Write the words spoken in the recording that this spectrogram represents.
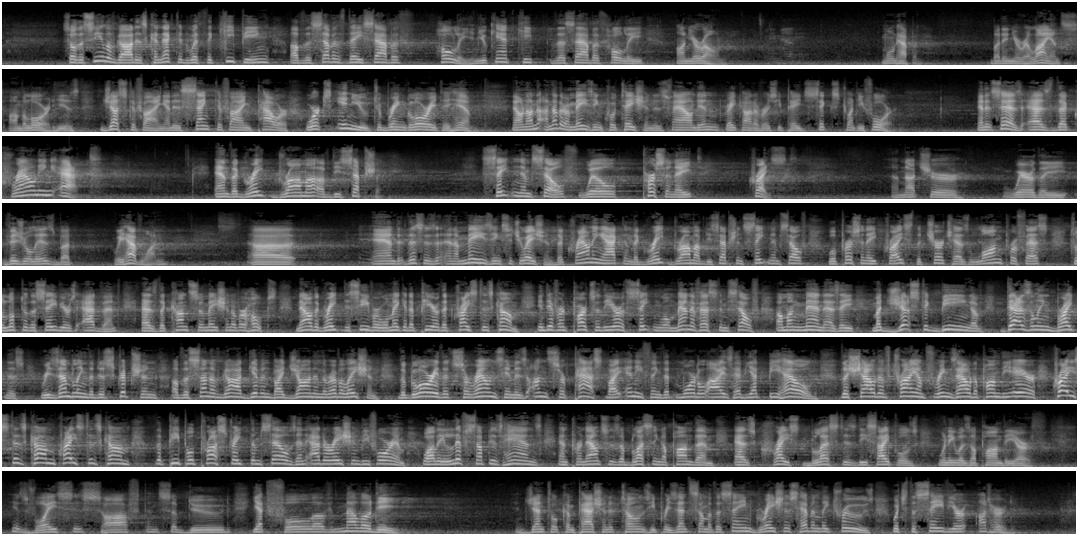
So the seal of God is connected with the keeping of the seventh day Sabbath holy, and you can't keep the Sabbath holy on your own. Amen. Won't happen but in your reliance on the Lord. He is justifying and His sanctifying power works in you to bring glory to Him. Now, another amazing quotation is found in Great Controversy, page 624. And it says, As the crowning act and the great drama of deception, Satan himself will personate Christ. I'm not sure where the visual is, but we have one. Uh, and this is an amazing situation. The crowning act and the great drama of deception, Satan himself will personate Christ. The church has long professed to look to the Savior's advent as the consummation of her hopes. Now, the great deceiver will make it appear that Christ has come. In different parts of the earth, Satan will manifest himself among men as a majestic being of dazzling brightness, resembling the description of the Son of God given by John in the Revelation. The glory that surrounds him is unsurpassed by anything that mortal eyes have yet beheld. The shout of triumph rings out upon the air Christ has come! Christ has come! The people prostrate themselves in adoration before him while he lifts up his hands and pronounces a blessing upon them as Christ blessed his disciples when he was upon the earth. His voice is soft and subdued, yet full of melody. In gentle, compassionate tones, he presents some of the same gracious heavenly truths which the Savior uttered.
